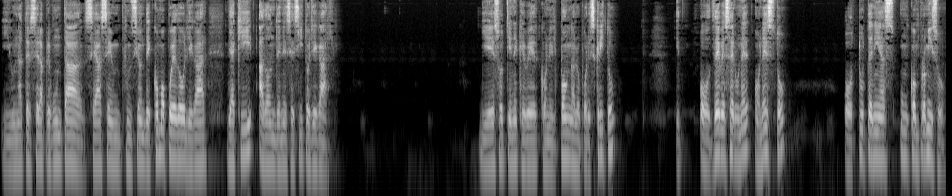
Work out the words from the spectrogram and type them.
Y una tercera pregunta se hace en función de cómo puedo llegar de aquí a donde necesito llegar. Y eso tiene que ver con el póngalo por escrito, o debe ser honesto, o tú tenías un compromiso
